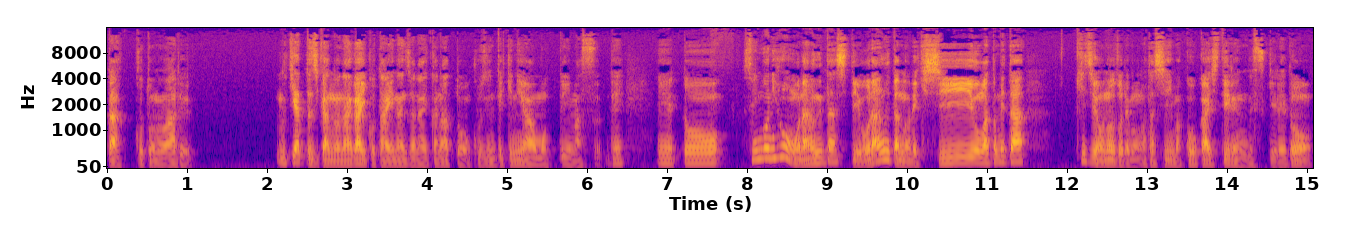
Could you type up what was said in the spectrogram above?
たことのある向き合った時間の長い個体なんじゃないかなと個人的には思っています。で、えっ、と戦後日本オランウータン史っていうオランウータンの歴史をまとめた記事をノートでも私今公開してるんですけれど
